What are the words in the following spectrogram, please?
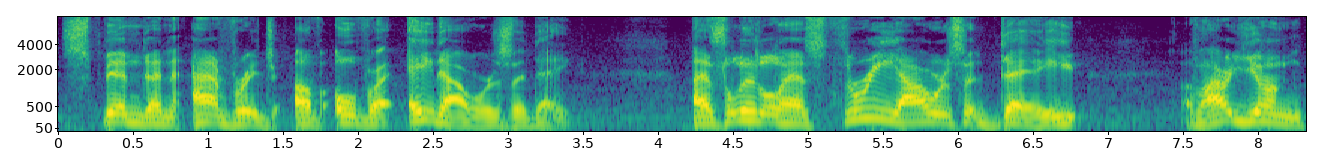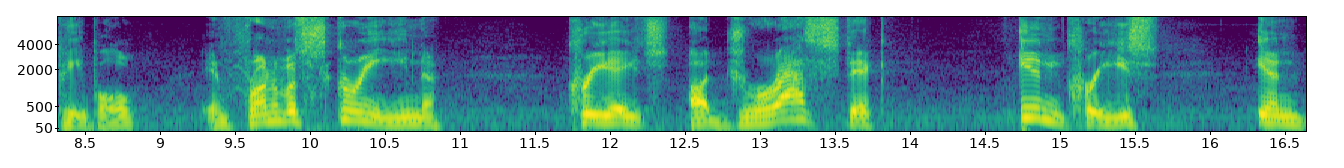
spend an average of over eight hours a day. As little as three hours a day of our young people in front of a screen creates a drastic increase in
